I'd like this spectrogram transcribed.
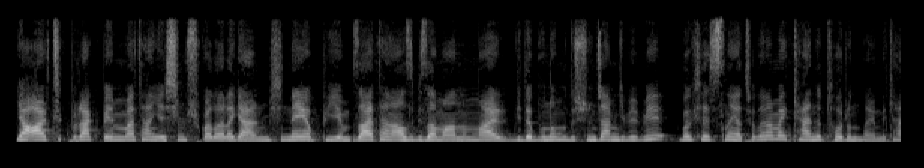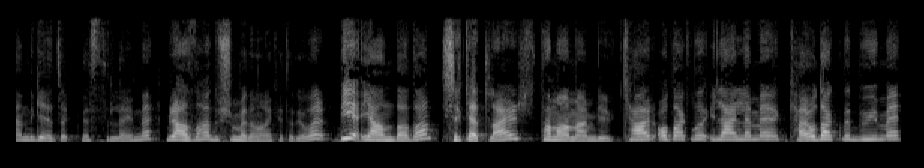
ya artık bırak benim zaten yaşım şu kadara gelmiş ne yapayım zaten az bir zamanım var bir de bunu mu düşüneceğim gibi bir bakış açısına yatıyorlar ama kendi torunlarını kendi gelecek nesillerini biraz daha düşünmeden hareket ediyorlar. Bir yanda da şirketler tamamen bir kar odaklı ilerleme, kar odaklı büyüme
